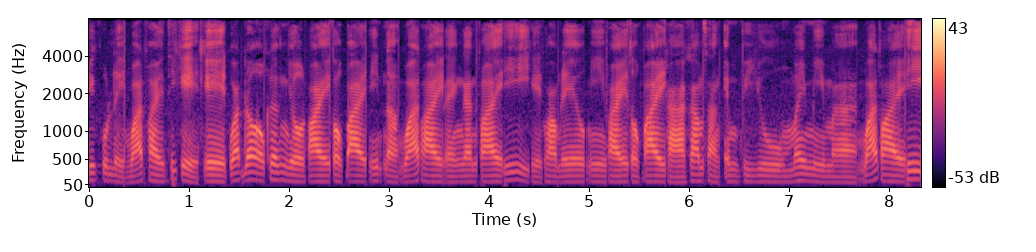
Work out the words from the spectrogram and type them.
ริกูเลตวัดไฟที่เกตเกตวัดรอบเครื่องยนต์ไฟตกไปนิดหน่อยวัดไฟแรงดันไฟที่เกตความเร็วมีไฟตกไปขาคำสั่ง MPU ไม่มีมาวัดไฟที่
